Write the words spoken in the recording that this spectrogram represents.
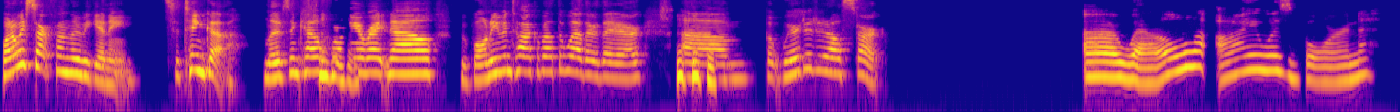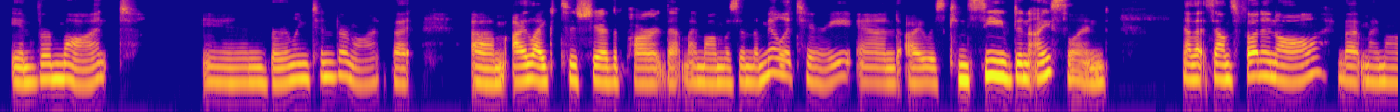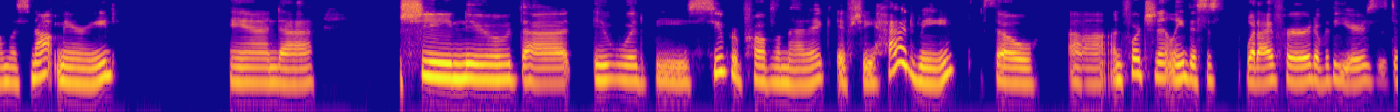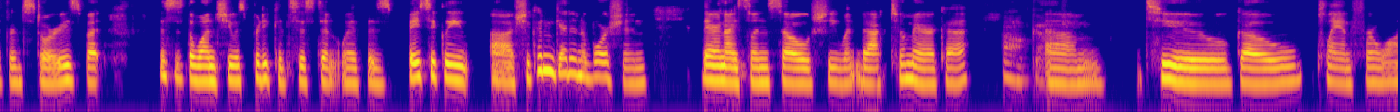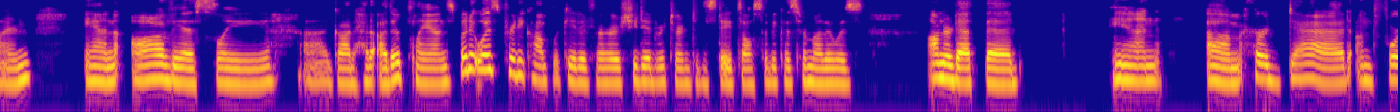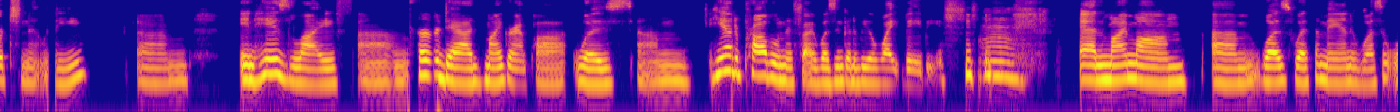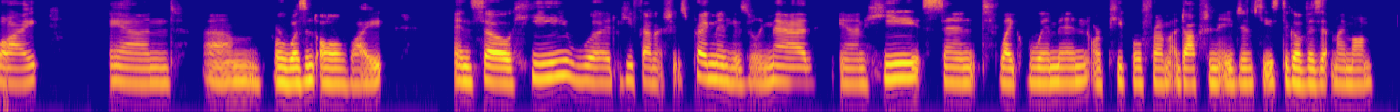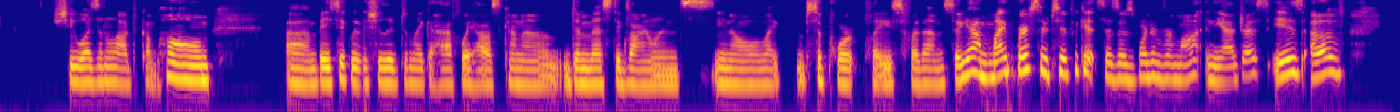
why don't we start from the beginning? Satinka, lives in California right now. We won't even talk about the weather there. Um, but where did it all start? Uh, well, I was born in Vermont, in Burlington, Vermont, but um, I like to share the part that my mom was in the military and I was conceived in Iceland. Now, that sounds fun and all, but my mom was not married. And uh, she knew that it would be super problematic if she had me. So, uh, unfortunately, this is what I've heard over the years is different stories, but this is the one she was pretty consistent with is basically uh, she couldn't get an abortion there in Iceland, so she went back to America oh, um, to go plan for one. And obviously, uh, God had other plans, but it was pretty complicated for her. She did return to the States also because her mother was on her deathbed. And um, her dad, unfortunately, um, in his life, um, her dad, my grandpa, was um, he had a problem if I wasn't going to be a white baby, mm. and my mom um, was with a man who wasn't white, and um, or wasn't all white, and so he would he found out she was pregnant. He was really mad, and he sent like women or people from adoption agencies to go visit my mom. She wasn't allowed to come home um, basically she lived in like a halfway house kind of domestic violence you know like support place for them so yeah my birth certificate says i was born in vermont and the address is of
